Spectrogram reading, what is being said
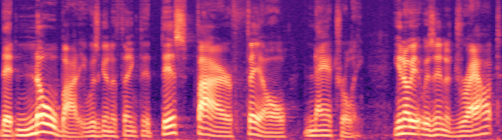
that nobody was going to think that this fire fell naturally. You know, it was in a drought,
